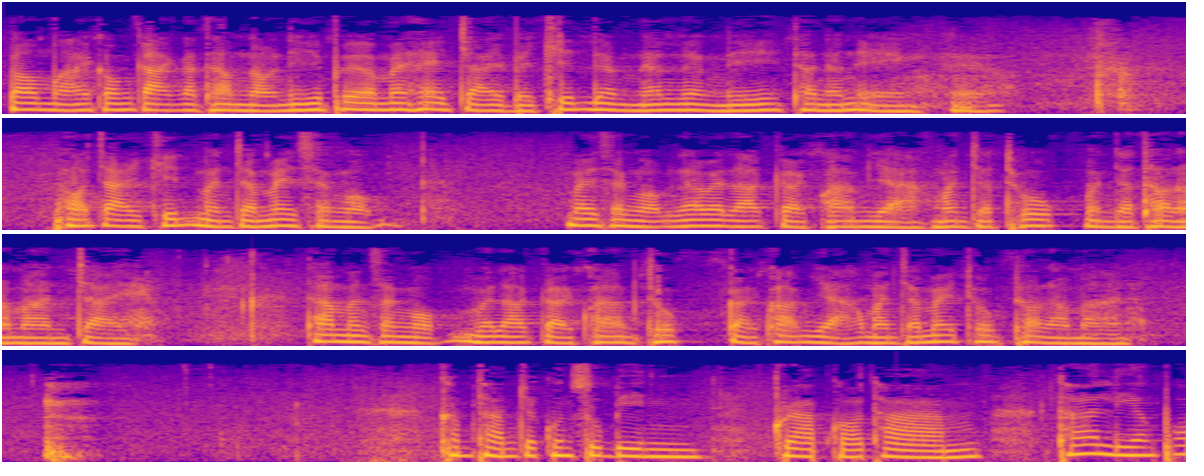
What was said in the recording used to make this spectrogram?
เป้าหมายของการกระทำเหล่านี้เพื่อไม่ให้ใจไปคิดเรื่องนั้นเรื่องนี้ เท่านั้นเอง พอใจคิดมันจะไม่สงบ ไม่สงบแล้วเวลาเกิดความอยากมันจะทุกข์มันจะทรมานใจ ถ้ามันสงบเวลาเกิดความทุกข์เกิดความอยากมันจะไม่ทุกข์ทรมานคำถามจากคุณสุบิน กราบขอถาม ถ้าเลี้ยงพ่อ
